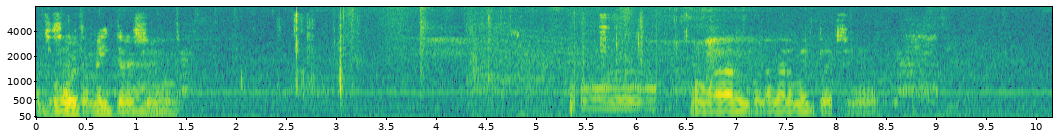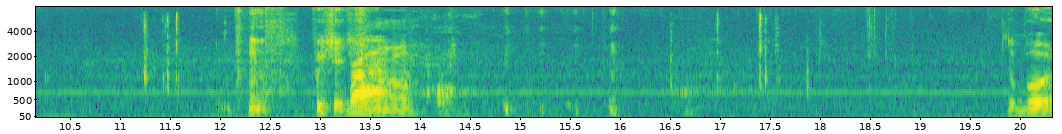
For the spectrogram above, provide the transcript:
I just Boy. have to make that shit. I'm wide open. I gotta make that shit. Appreciate you Bruh. staying on. Good boy.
